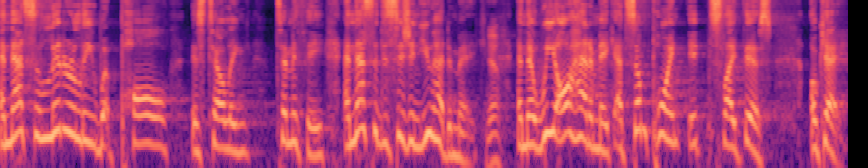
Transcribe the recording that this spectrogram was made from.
And that's literally what Paul is telling Timothy. And that's the decision you had to make. Yeah. And that we all had to make. At some point, it's like this okay,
